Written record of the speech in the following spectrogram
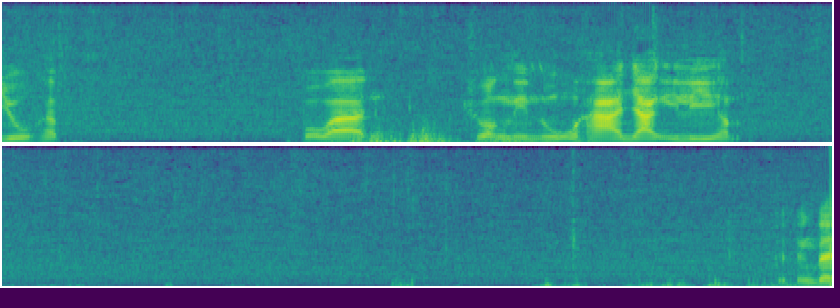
อยู่ครับเพราะว่าช่วงนี้หนูหายากอีหลีครับแต่จังใด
